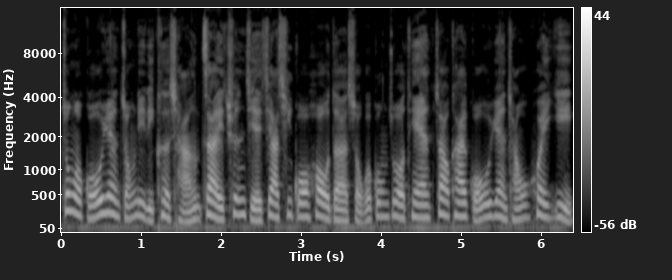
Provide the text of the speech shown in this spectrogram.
中国国务院总理李克强在春节假期过后的首个工作天召开国务院常务会议，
